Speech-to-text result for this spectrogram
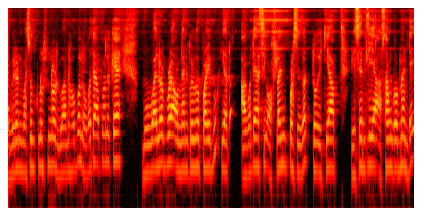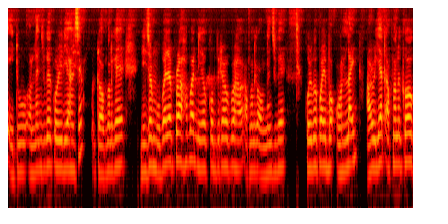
আবেদন মাচুল কোনো ধৰণৰ লোৱা নহ'ব। লগতে আপোনালোকে মোবাইলৰ পৰা অনলাইন কৰিব পাৰিব। ইয়াত আগতে আছিল অফলাইন প্ৰচেছত তো এতিয়া ৰিচেণ্টলি আছাম গভমেণ্টে এইটো অনলাইন যোগে কৰি দিয়া হৈছে। তো আপোনালোকে নিজৰ মোবাইলৰ পৰা হওক বা নিজৰ কম্পিউটাৰৰ পৰা হওক আপোনালোকে অনলাইন যোগে কৰিব পাৰিব অনলাইন আৰু ইয়াত আপোনালোকক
